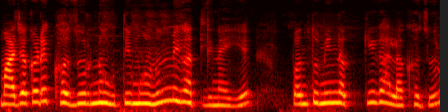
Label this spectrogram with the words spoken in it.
माझ्याकडे खजूर नव्हती म्हणून मी घातली नाही आहे पण तुम्ही नक्की घाला खजूर.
